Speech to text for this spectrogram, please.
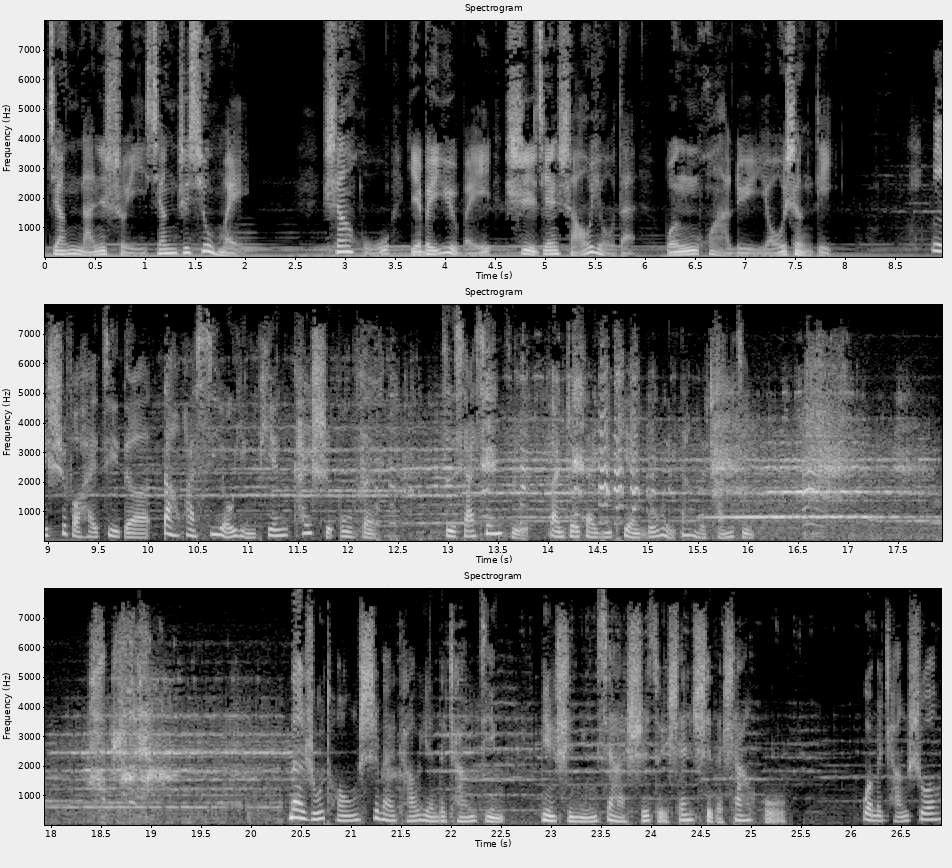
江南水乡之秀美。沙湖也被誉为世间少有的文化旅游胜地。你是否还记得《大话西游》影片开始部分，紫霞仙子泛舟在一片芦苇荡的场景？好漂亮！那如同世外桃源的场景。便是宁夏石嘴山市的沙湖。我们常说，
